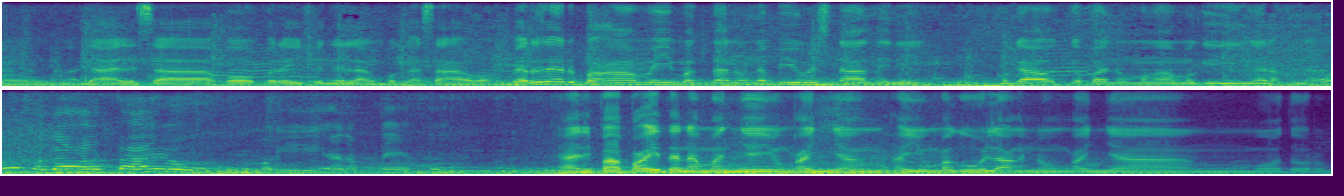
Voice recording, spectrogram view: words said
Nga, dahil sa cooperation nilang mag-asawa. Pero sir, baka may magtanong na viewers natin eh. Mag-out ka ba ng mga magiging anak na? Oo, oh, mag-out tayo. Yung magiging anak nito. Yan, ipapakita naman niya yung kanyang, ay yung magulang nung kanyang motor.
